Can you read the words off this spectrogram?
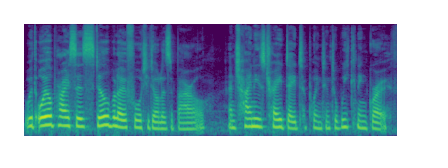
With oil prices still below $40 a barrel and Chinese trade data pointing to weakening growth,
